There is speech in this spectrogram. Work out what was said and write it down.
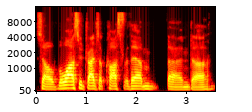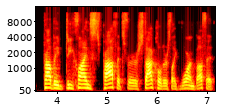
So the lawsuit drives up costs for them and uh, probably declines profits for stockholders like Warren Buffett.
